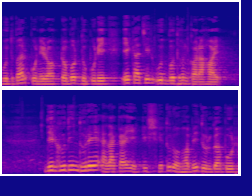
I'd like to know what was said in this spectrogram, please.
বুধবার, পনেরো অক্টোবর দুপুরে এ কাজের উদ্বোধন করা হয়। দীর্ঘদিন ধরে এলাকায় একটি সেতুর অভাবে দুর্গাপুর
